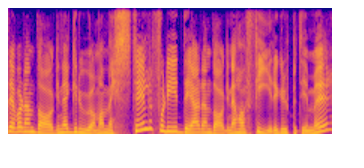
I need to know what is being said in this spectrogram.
det var den dagen jeg grua meg mest til. Fordi det er den dagen jeg har fire gruppetimer.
